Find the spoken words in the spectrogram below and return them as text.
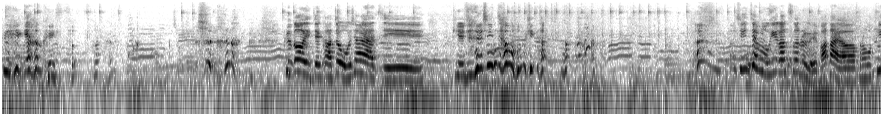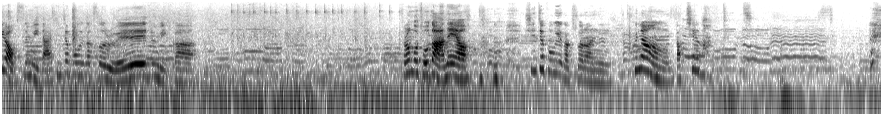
그 얘기하고 있어. 그거 이제 가져오셔야지 길드 신청 오기가 신체 모기각서를 왜 받아요? 그런 거 필요 없습니다. 신체 모기각서를 왜 줍니까? 그런 거 저도 안 해요. 신체 포기각서라니. 그냥 납치해 가면 되지.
